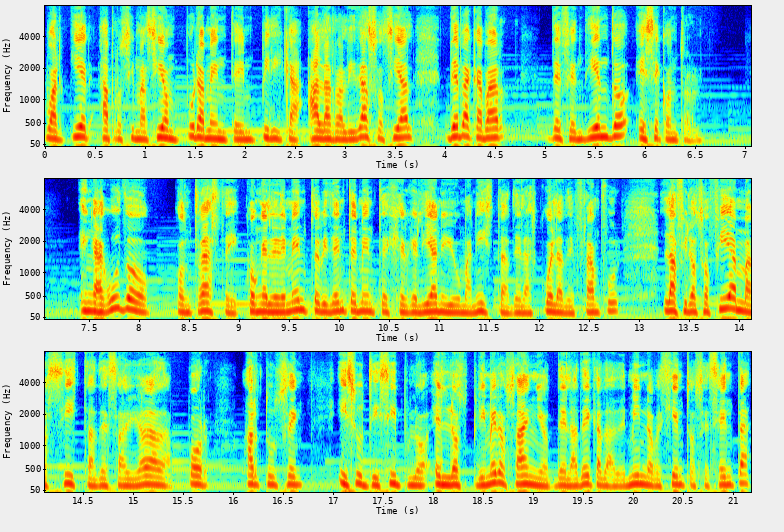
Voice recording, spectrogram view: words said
cualquier aproximación puramente empírica a la realidad social debe acabar defendiendo ese control. En agudo contraste con el elemento evidentemente hegeliano y humanista de la Escuela de Frankfurt, la filosofía marxista desarrollada por Arthursen y sus discípulos en los primeros años de la década de 1960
